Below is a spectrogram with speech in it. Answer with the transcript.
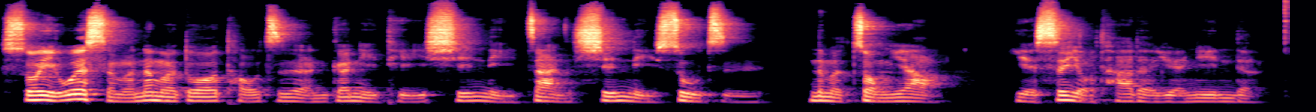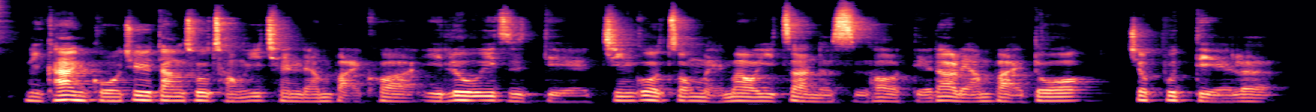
所以为什么那么多投资人跟你提心理战、心理素质那么重要，也是有它的原因的。你看国巨当初从一千两百块一路一直跌，经过中美贸易战的时候跌到两百多就不跌了，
